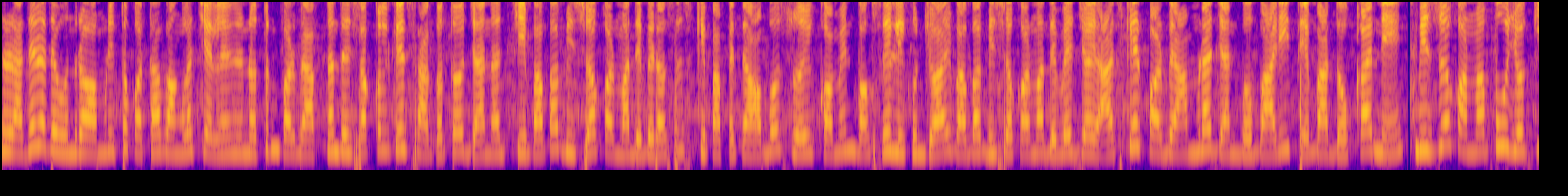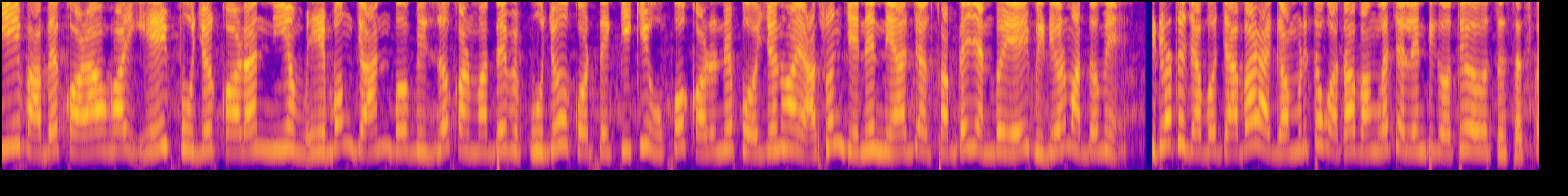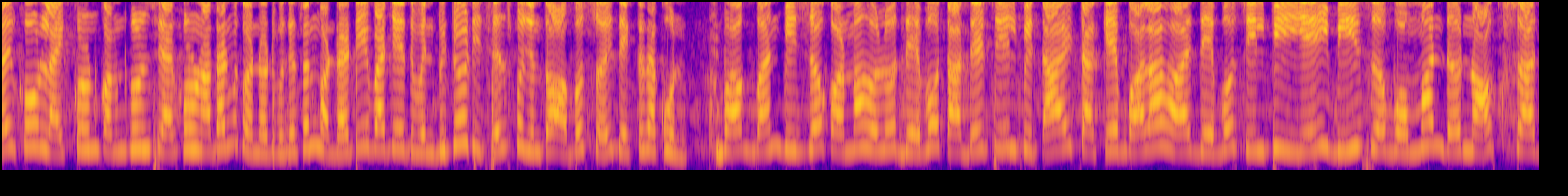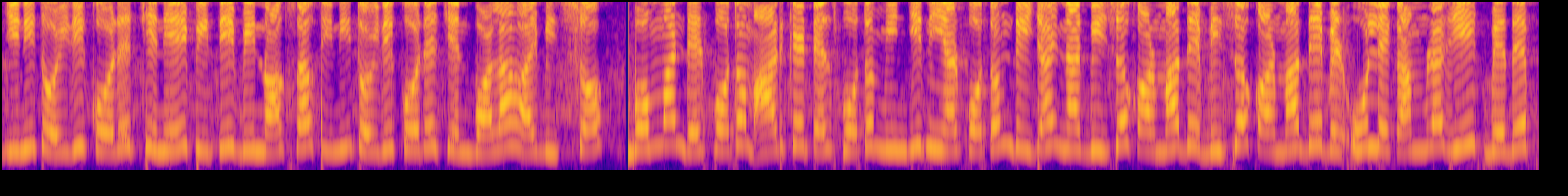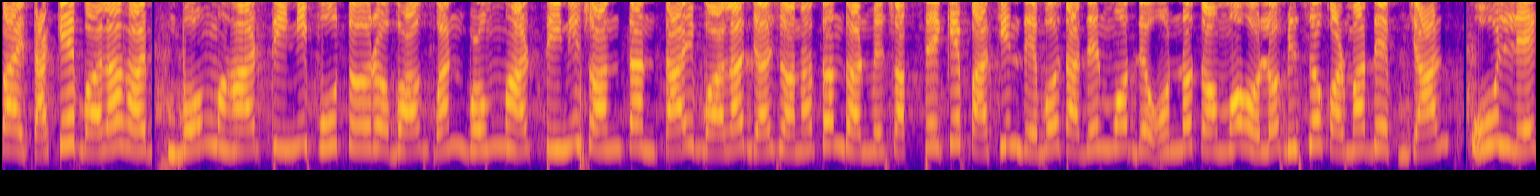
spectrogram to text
রাধে রাধে বন্ধুরা, অমৃত কথা বাংলা চ্যানেলের নতুন পর্বে আপনাদের সকলকে স্বাগত জানাচ্ছি। বাবা বিশ্বকর্মা দেবের অশেষ কৃপা পেতে অবশ্যই কমেন্ট বক্সে লিখুন, জয় বাবা বিশ্বকর্মা দেবের জয়। আজকের পর্বে আমরা জানব, বাড়িতে বা দোকানে বিশ্বকর্মা পুজো কীভাবে করা হয়, এই পুজো করার নিয়ম এবং জানব বিশ্বকর্মা দেবের পুজো করতে কি কি উপকরণের প্রয়োজন হয়। আসুন জেনে নেওয়া যাক, সবটাই জানব এই ভিডিওর মাধ্যমে। ভিডিওতে যাব, যাবার আগে অমৃত কথা বাংলা চ্যানেলটিকে অতি অবশ্যই সাবস্ক্রাইব করুন লাইক করুন কমেন্ট করুন শেয়ার করুন আধার্মিক নোটিফিকেশন ঘন্টাটি বাজিয়ে দেবেন। ভিডিওটি শেষ পর্যন্ত অবশ্যই দেখতে থাকুন। ভগবান বিশ্বকর্মা হলো দেবতাদের শিল্পী, তাই তাকে বলা হয় দেবশিল্পী। এই বিশ্ব ব্রহ্মাণ্ড নকশা যিনি তৈরি করেছেন, এই পৃথিবীর নকশাও তিনি তৈরি করেছেন বলা হয় বিশ্ব ব্রহ্মাণ্ডের প্রথম আর্কিটেক্ট, প্রথম ইঞ্জিনিয়ার, প্রথম ডিজাইনার বিশ্বকর্মা দেব। বিশ্বকর্মা দেবের উল্লেখ আমরা ঋগ বেদে পাই, তাকে বলা হয় ব্রহ্মার তিনি পুত্র, ভগবান ব্রহ্মার তিনি সন্তান। তাই বলা যায় সনাতন ধর্মের সবথেকে প্রাচীন দেবতাদের মধ্যে অন্যতম হল বিশ্বকর্মা দেব, যার উল্লেখ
